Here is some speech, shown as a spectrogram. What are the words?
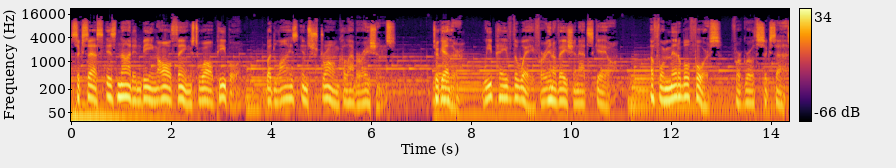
Success is not in being all things to all people, but lies in strong collaborations. Together, we pave the way for innovation at scale, a formidable force for growth success.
